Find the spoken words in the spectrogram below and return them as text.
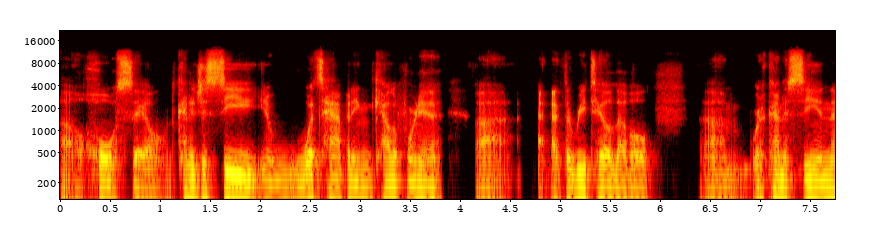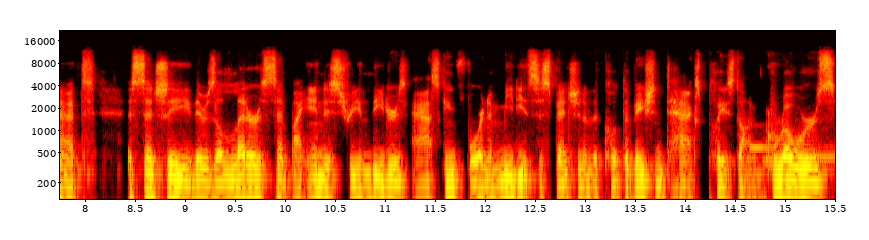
uh, wholesale, kind of just see you know what's happening in California uh, at the retail level. Um, we're kind of seeing that essentially there was a letter sent by industry leaders asking for an immediate suspension of the cultivation tax placed on growers.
